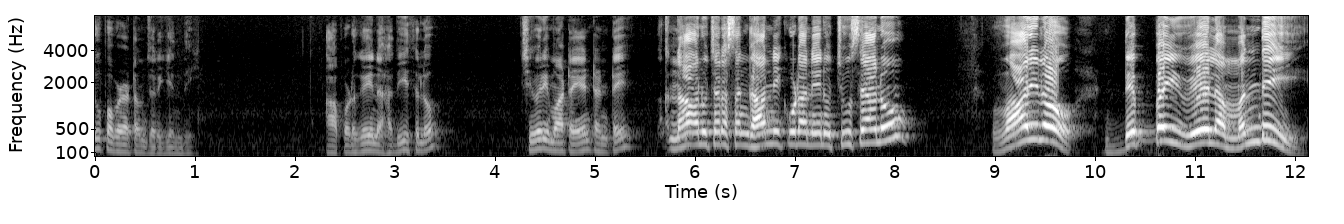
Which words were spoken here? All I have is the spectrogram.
చూపబడటం జరిగింది. ఆ పొడుగైన హదీఫ్లో చివరి మాట ఏంటంటే నా అనుచర సంఘాన్ని కూడా నేను చూశాను. వారిలో డెబ్బై వేల మంది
